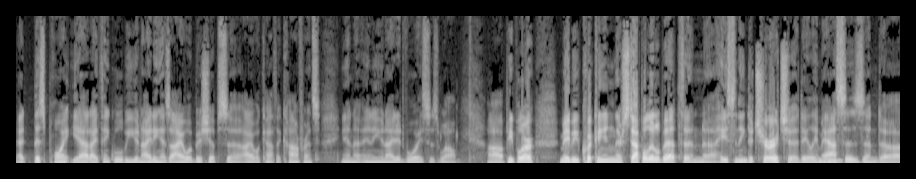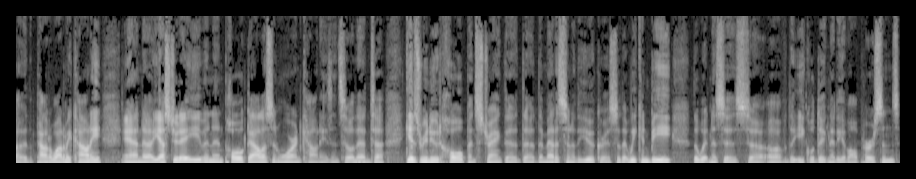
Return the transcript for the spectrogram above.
at this point yet. I think we'll be uniting as Iowa bishops, uh, Iowa Catholic Conference, in a, in a united voice as well. Uh, people are maybe quickening their step a little bit and uh, hastening to church, uh, daily mm-hmm. masses, and uh, Pottawattamie County, and uh, yesterday even in Polk, Dallas, and Warren counties. And so mm-hmm. that uh, gives renewed hope and strength, the, the, the, medicine of the Eucharist, so that we can be the witnesses of the equal dignity of all persons.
